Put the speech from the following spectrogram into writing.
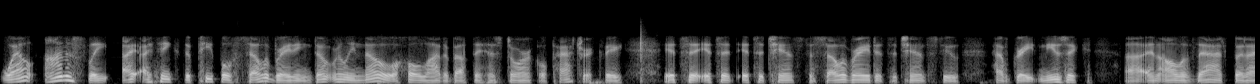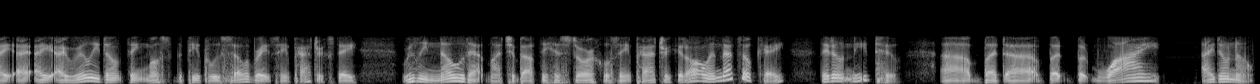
Well, honestly, I, I think the people celebrating don't really know a whole lot about the historical Patrick. They, it's a, it's a, it's a chance to celebrate. It's a chance to have great music uh, and all of that. But I, I, I really don't think most of the people who celebrate St. Patrick's Day really know that much about the historical St. Patrick at all, and that's okay. They don't need to. Uh, but, uh, but, but why? I don't know.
